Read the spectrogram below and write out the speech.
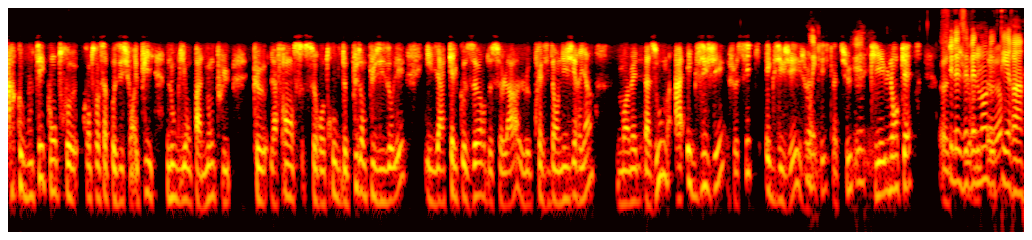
arc-boutées contre, contre sa position. Et puis, n'oublions pas non plus que la France se retrouve de plus en plus isolée. Il y a quelques heures de cela, le président nigérien, Mohamed Bazoum, a exigé, je cite, exigé, je insiste là-dessus, qu'il y ait une enquête sur les événements de terrain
